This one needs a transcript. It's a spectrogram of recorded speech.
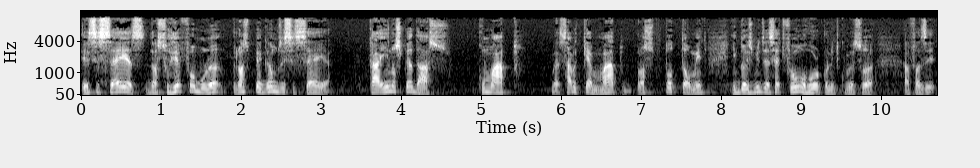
Esses CEAs, nós reformulamos, nós pegamos esse CEA caindo aos pedaços, com mato. né? Sabe o que é mato? Próximo totalmente. Em 2017 foi um horror quando a gente começou a, a fazer.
